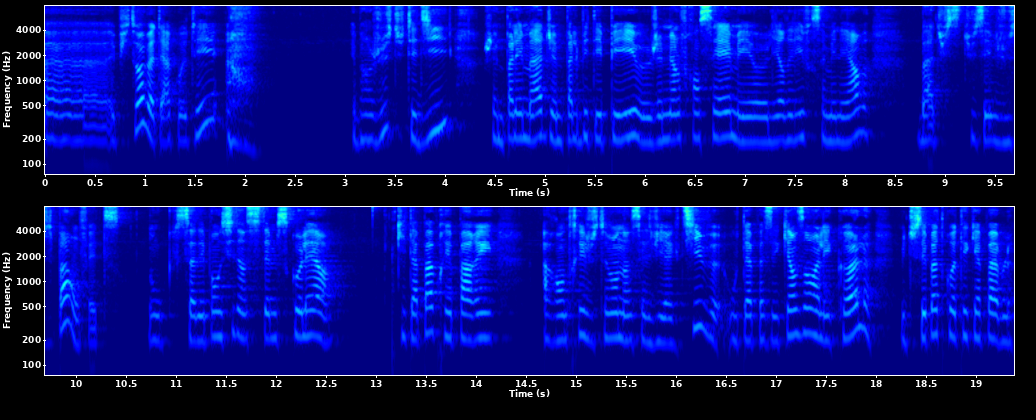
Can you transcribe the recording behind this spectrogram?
et puis toi, bah, t'es à côté. et ben juste, tu t'es dit, j'aime pas les maths, j'aime pas le BTP, j'aime bien le français, mais lire des livres, ça m'énerve. Bah tu, tu sais juste pas en fait. Donc ça dépend aussi d'un système scolaire qui t'a pas préparé à rentrer justement dans cette vie active où tu as passé 15 ans à l'école, mais tu sais pas de quoi tu es capable.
